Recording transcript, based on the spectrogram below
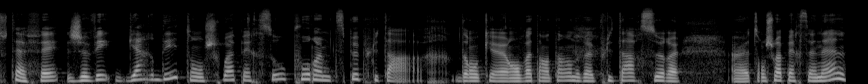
Tout à fait. Je vais garder ton choix perso pour un petit peu plus tard. Donc, euh, on va t'entendre plus tard sur euh, ton choix personnel.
